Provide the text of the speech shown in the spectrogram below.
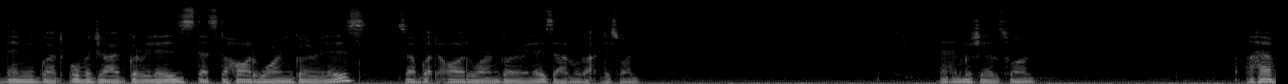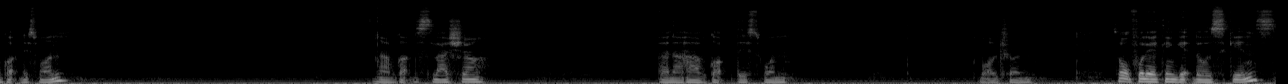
Then we've got overdrive gorillas that's the hard worn gorillas so i've got the hard worn gorillas i haven't got this one. And which else one? I have got this one. I've got the slasher. And i have got this one. Voltron. So hopefully i can get those skins.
